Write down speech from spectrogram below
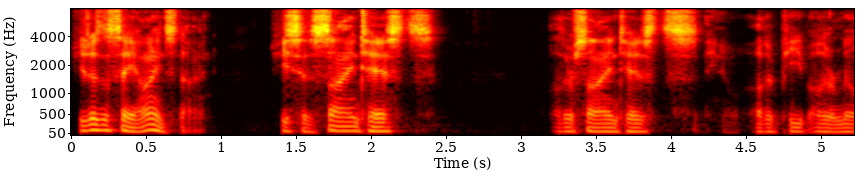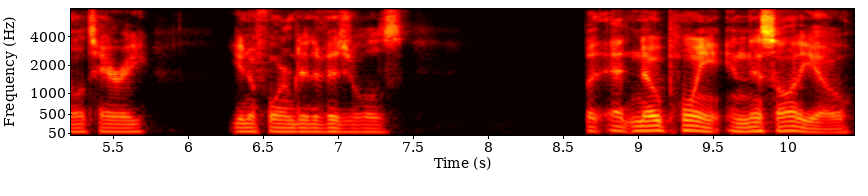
She doesn't say Einstein. She says scientists, other scientists, you know, other people, other military, uniformed individuals. But at no point in this audio,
